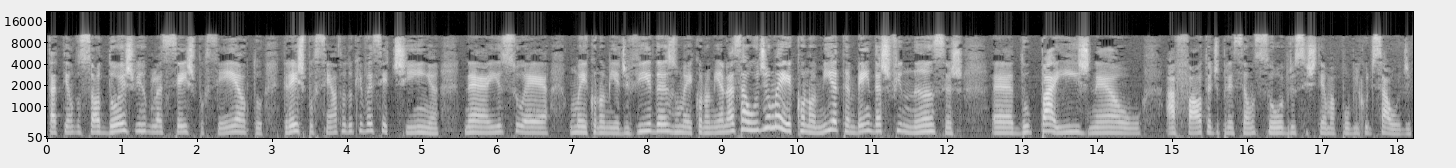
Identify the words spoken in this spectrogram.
tá tendo só 2,6%, 2%, 3% do que você tinha, né? Isso é uma economia de vidas, uma economia na saúde e uma economia também das finanças é, do país, né, o, a falta de pressão sobre o sistema público de saúde.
